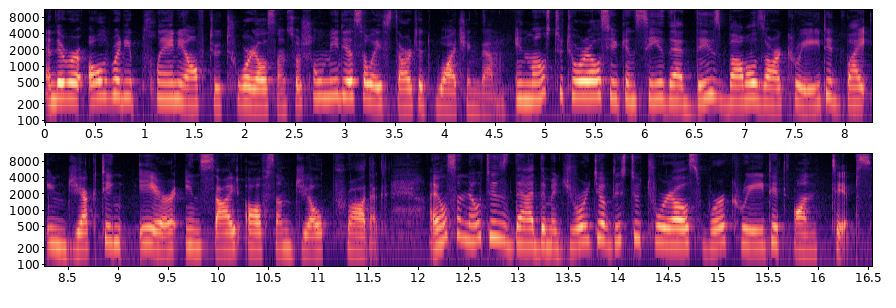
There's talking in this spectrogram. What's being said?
And there were already plenty of tutorials on social media, so I started watching them. In most tutorials, you can see that these bubbles are created by injecting air inside of some gel product. I also noticed that the majority of these tutorials were created on tips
